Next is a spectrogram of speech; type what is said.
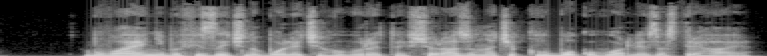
Буває, ніби фізично боляче говорити, щоразу, наче клубок у горлі застрягає.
